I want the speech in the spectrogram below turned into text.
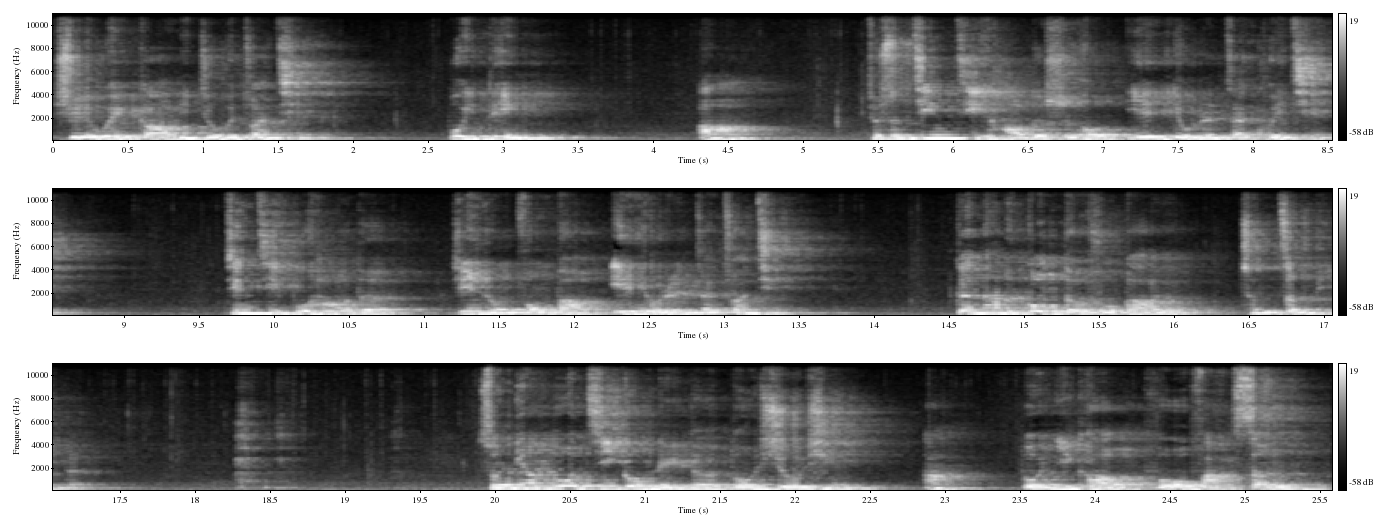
学位高，你就会赚钱，不一定，啊，就是经济好的时候，也有人在亏钱；经济不好的，金融风暴，也有人在赚钱，跟他的功德福报成正比的。所以你要多积功累德，多修行啊，多依靠佛法僧，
